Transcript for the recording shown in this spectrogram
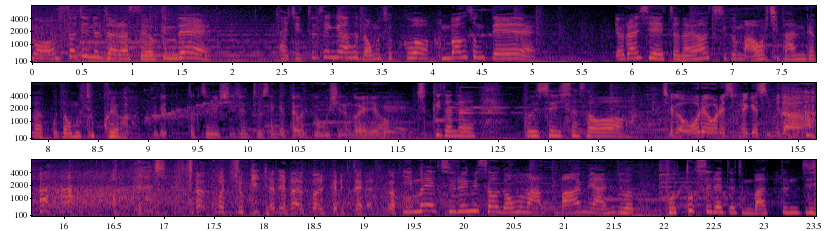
없어지는 줄 알았어요. 근데 다시 two 생겨서 너무 좋고 본방송 때 11시에 했잖아요. 지금 9시 반 돼갖고 너무 좋고요. 그게 톡투유 시즌2 생겼다고 이렇게 우시는 거예요? 네, 죽기 전에 볼 수 있어서 제가 오래오래 살겠습니다. 자꾸 죽기 전에라고 그랬어가지고. 이마에 주름이 있어 너무 마, 마음이 안 좋아. 보톡스라도 좀 맞든지.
